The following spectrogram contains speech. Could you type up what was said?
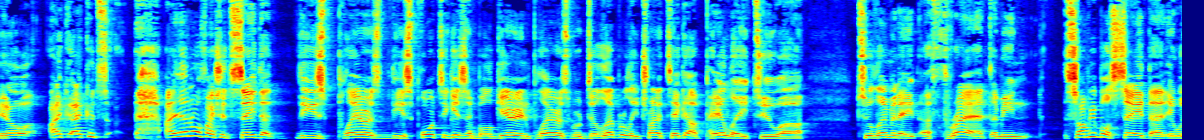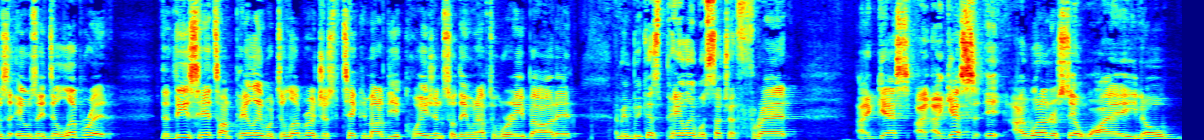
you know, I, I could, I don't know if I should say that these players, these Portuguese and Bulgarian players, were deliberately trying to take out Pele to uh, to eliminate a threat. I mean, some people say that it was it was a deliberate that these hits on Pele were deliberate, just to take him out of the equation, so they wouldn't have to worry about it. I mean, because Pele was such a threat, I guess I, I guess it, I would understand why you know.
